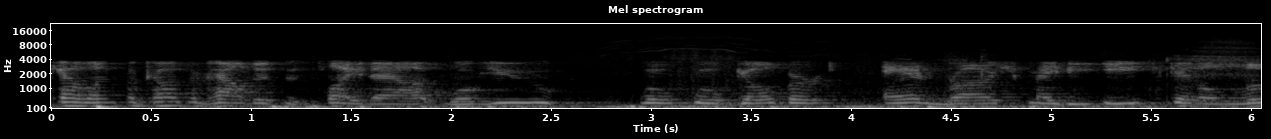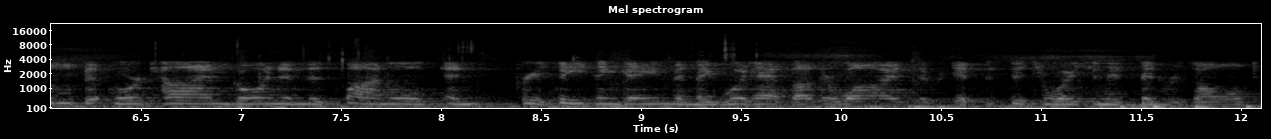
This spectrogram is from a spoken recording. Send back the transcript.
Kellen, because of how this is played out, will you, will, will Gilbert and Rush maybe each get a little bit more time going in this final and preseason game than they would have otherwise if, if the situation had been resolved?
